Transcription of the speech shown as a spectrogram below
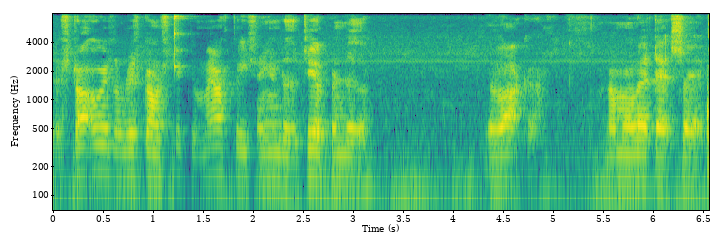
To start with, I'm just going to stick the mouthpiece into the tip into the, the vodka. And I'm going to let that set.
